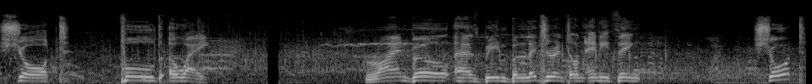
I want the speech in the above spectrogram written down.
Short, pulled away. Ryan Burl has been belligerent on anything short.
